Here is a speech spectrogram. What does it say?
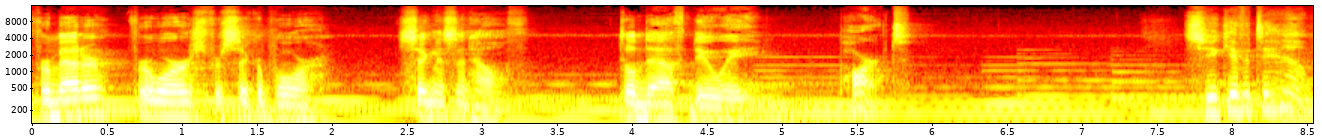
for better, for worse, for sick or poor, sickness and health, till death do we part. So you give it to Him.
